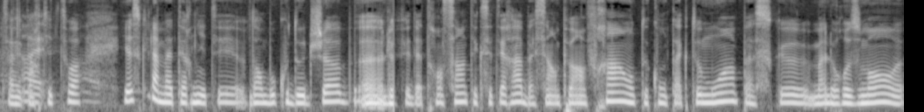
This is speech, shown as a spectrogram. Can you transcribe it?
ça fait partie de toi. Et est-ce que la maternité, dans beaucoup d'autres jobs, le fait d'être enceinte, etc., bah, c'est un peu un frein, on te contacte moins parce que malheureusement,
